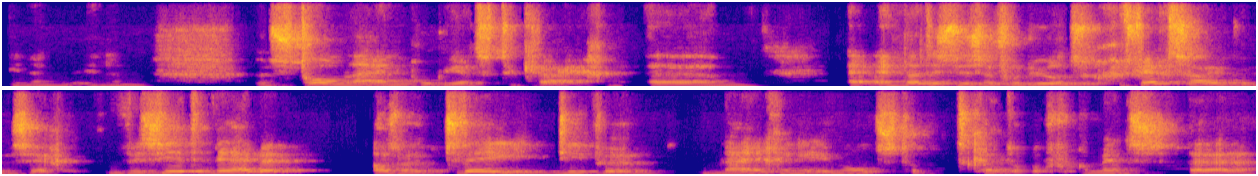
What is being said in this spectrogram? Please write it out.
in, een, in een, een stroomlijn probeert te krijgen. Um, en, dat is dus een voortdurend gevecht, zou je kunnen zeggen. We, zitten, we hebben als er twee diepe neigingen in ons, dat geldt ook voor een mens, uh,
